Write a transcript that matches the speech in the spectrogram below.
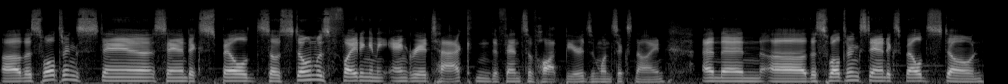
Uh, the sweltering sand expelled. So Stone was fighting in the angry attack in defense of Hotbeards in 169. And then uh, the sweltering sand expelled Stone,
